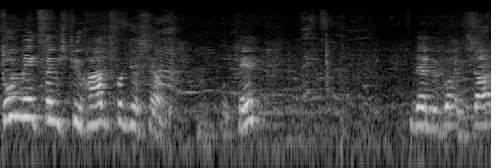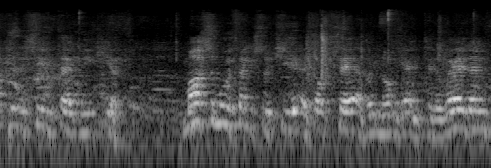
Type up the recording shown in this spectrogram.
Don't make things too hard for yourself. Okay? Then we've got exactly the same technique here. Massimo thinks Lucia is upset about not getting to the wedding.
